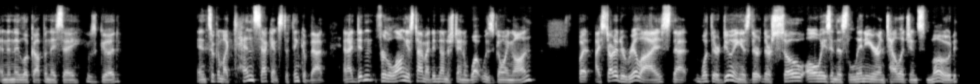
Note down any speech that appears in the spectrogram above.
and then they look up and they say, "It was good." And it took them like 10 seconds to think of that. And I didn't, for the longest time, I didn't understand what was going on but I started to realize that what they're doing is they're they're so always in this linear intelligence mode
